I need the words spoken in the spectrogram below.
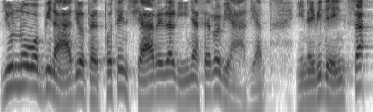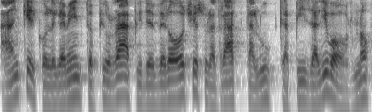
di un nuovo binario per potenziare la linea ferroviaria. In evidenza anche il collegamento più rapido e veloce sulla tratta Lucca Pisa-Livorno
